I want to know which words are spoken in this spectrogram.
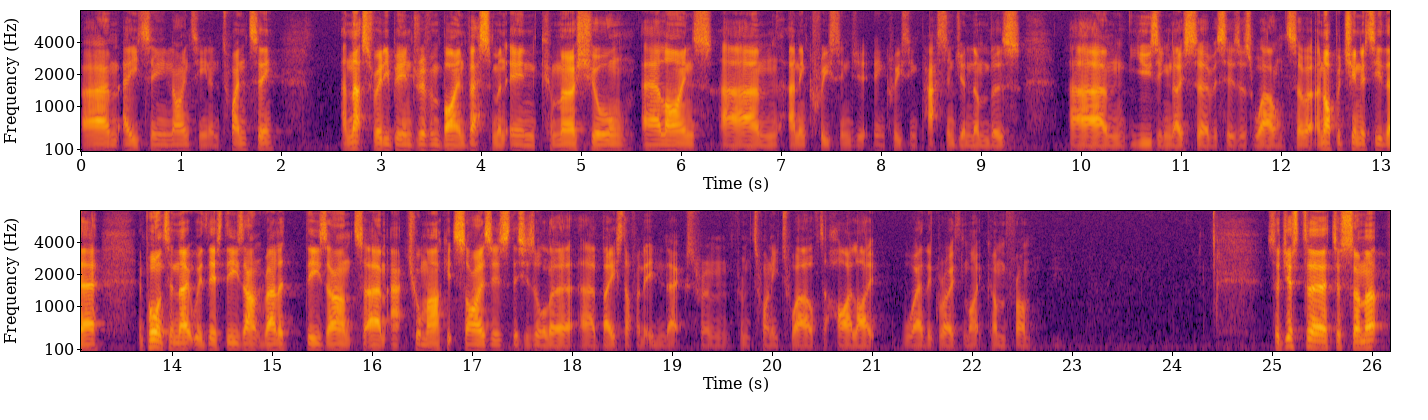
um, 18, 19, and 20. And that's really being driven by investment in commercial airlines um, and increasing, increasing passenger numbers um, using those services as well. So an opportunity there. Important to note with this, these aren't, these aren't um, actual market sizes. This is all uh, uh, based off an index from, from 2012 to highlight where the growth might come from. So just to, to sum up,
